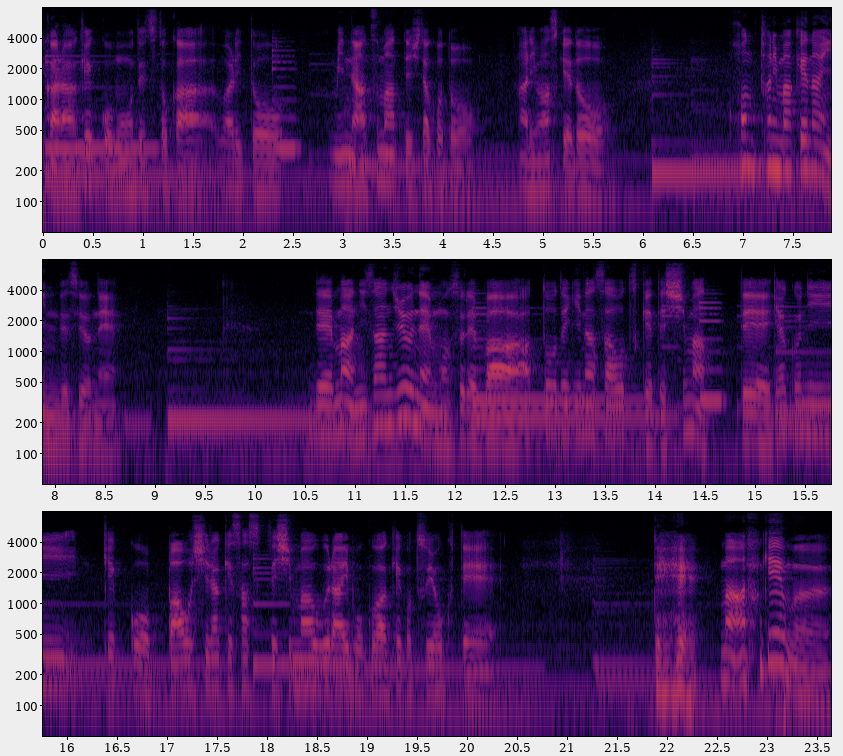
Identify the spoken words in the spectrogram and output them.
から結構桃鉄とか割とみんな集まってしたことありますけど本当に負けないんですよね。でまあ2 3 0年もすれば圧倒的な差をつけてしまって逆に結構場をしらけさせてしまうぐらい僕は結構強くてでまああのゲーム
